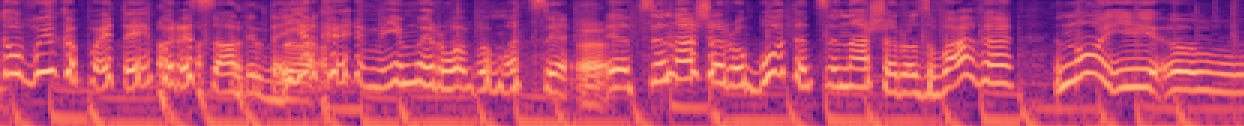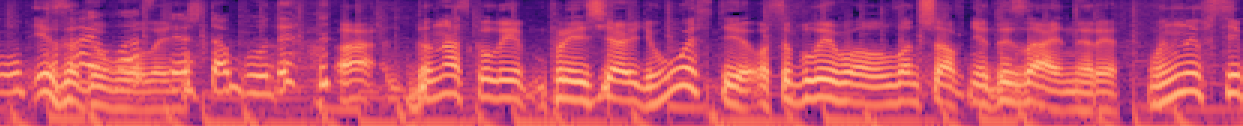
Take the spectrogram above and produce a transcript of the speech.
то викопайте і пересадите. Да. Як і ми робимо це. Е, Це наша робота, це наша розвага. Ну і, е, І хай у вас задоволення. теж так буде. А до нас, коли приїжджають гості, особливо ландшафтні дизайнери, вони всі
